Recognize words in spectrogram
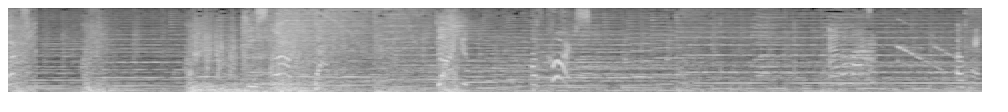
Let's. Too slow. Got. Got you. Of course. Analyze. Okay.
